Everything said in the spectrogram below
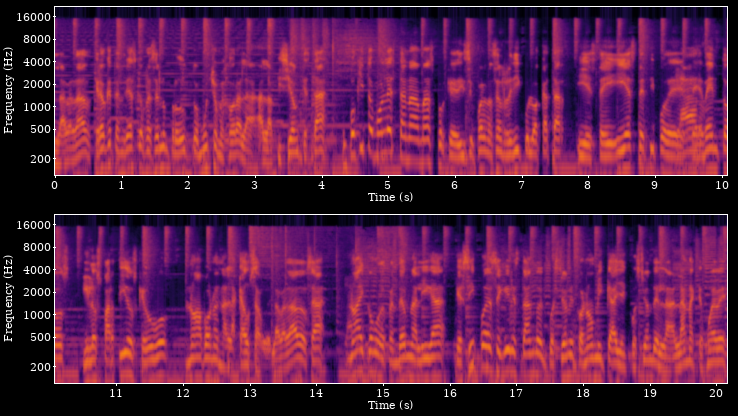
La verdad, creo que tendrías que ofrecerle un producto mucho mejor a la, a la afición que está un poquito molesta nada más porque y si fueran a hacer el ridículo a Qatar y este, y este tipo de, Claro. de eventos y los partidos que hubo no abonan a la causa, güey. La verdad, o sea, no hay como defender una liga que sí puede seguir estando en cuestión económica y en cuestión de la lana que mueve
